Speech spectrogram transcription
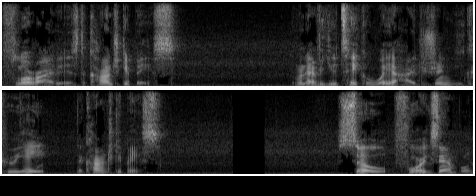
Fluoride is the conjugate base. Whenever you take away a hydrogen, you create the conjugate base. So, for example,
